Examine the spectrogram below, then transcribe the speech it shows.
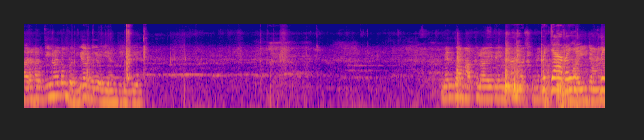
ਹਰ ਹਰ ਜੀ ਨਾਲ ਤਾਂ ਵਧੀਆ ਅੱਗ ਜਲ ਜਾਂਦੀ ਹੁੰਦੀ ਹੈ। ਮੈਨੂੰ ਤਾਂ ਹੱਥ ਲਾਏ ਤੇ ਇਹਨਾਂ ਨੂੰ ਬਸ ਮੈਨੂੰ ਆਈ ਜਾਣਾ।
